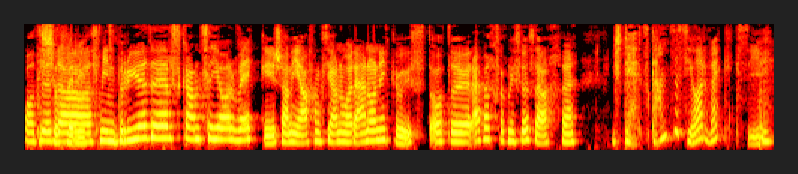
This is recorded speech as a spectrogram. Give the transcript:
Oder dass mein Bruder das ganze Jahr weg ist, habe ich Anfangs Januar auch noch nicht gewusst. Oder einfach so ein bisschen so Sachen. Ist der das ganze Jahr weg gewesen?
